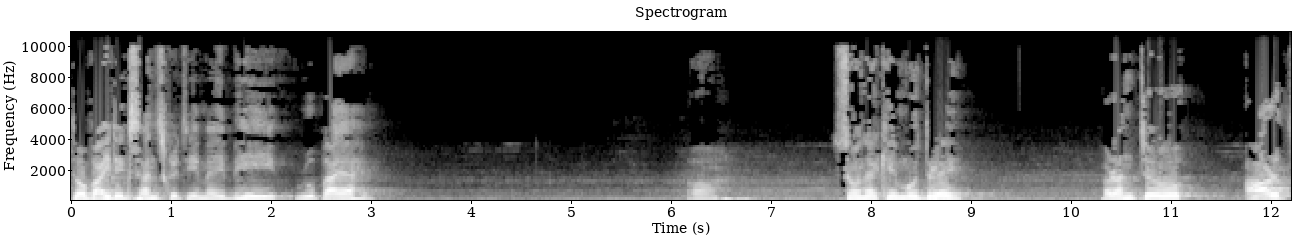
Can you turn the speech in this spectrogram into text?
तो वैदिक संस्कृति में भी रुपया है। और सोने के मुद्रे, परंतु अर्थ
